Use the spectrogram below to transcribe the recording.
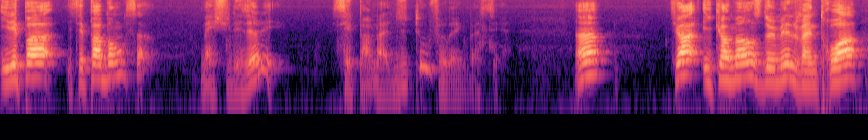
il est pas, c'est pas bon ça? Mais je suis désolé. C'est pas mal du tout, Frédéric Bastien. Hein? Tu vois, il commence 2023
